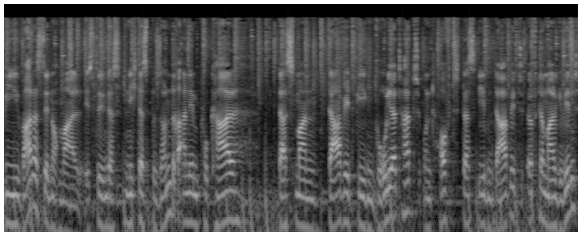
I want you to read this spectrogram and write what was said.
Wie war das denn nochmal? Ist denn das nicht das Besondere an dem Pokal, dass man David gegen Goliath hat und hofft, dass eben David öfter mal gewinnt?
